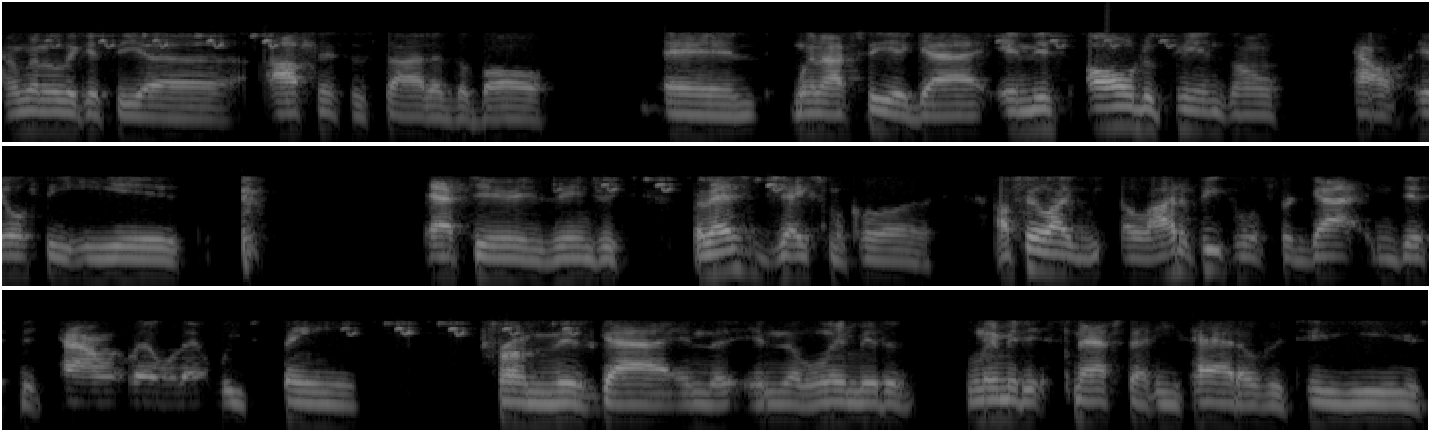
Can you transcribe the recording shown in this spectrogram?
I'm going to look at the uh, offensive side of the ball, and when I see a guy, and this all depends on how healthy he is after his injury. But that's Jase McClellan. I feel like a lot of people have forgotten just the talent level that we've seen from this guy in the in the limited limited snaps that he's had over two years.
